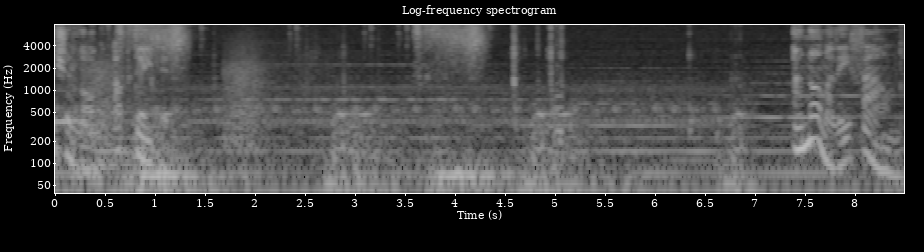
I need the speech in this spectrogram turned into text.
Situation log updated. Anomaly found.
